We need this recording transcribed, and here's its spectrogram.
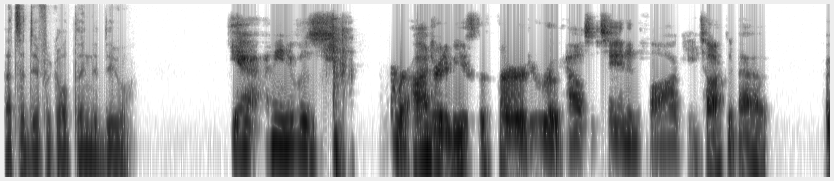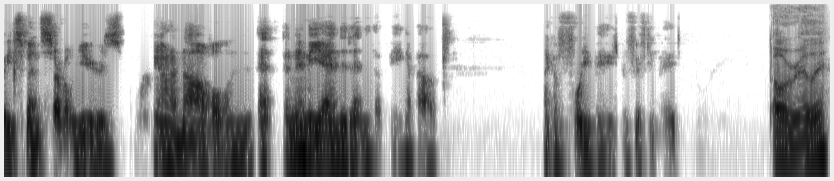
That's a difficult thing to do. Yeah, I mean, it was. I remember Andre Dubus III, who wrote House of Sand and Fog. He talked about how he'd spent several years working on a novel, and and in the end, it ended up being about like a forty page or fifty page. Oh, really?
